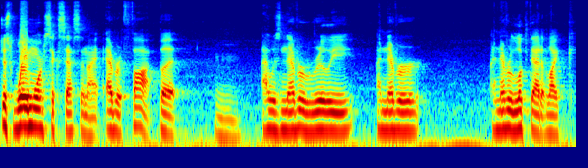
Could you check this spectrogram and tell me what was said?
just way more success than I ever thought. But I was never really. I never. I never looked at it like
